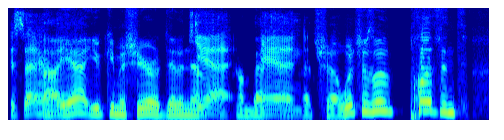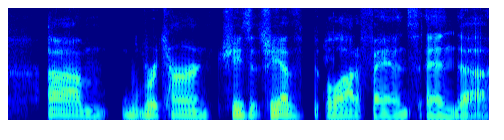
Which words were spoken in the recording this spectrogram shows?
Is that her? Uh, yeah, Yuki Mashiro did announce yeah, come back and, that show, which is a pleasant um return. She's she has a lot of fans, and uh,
